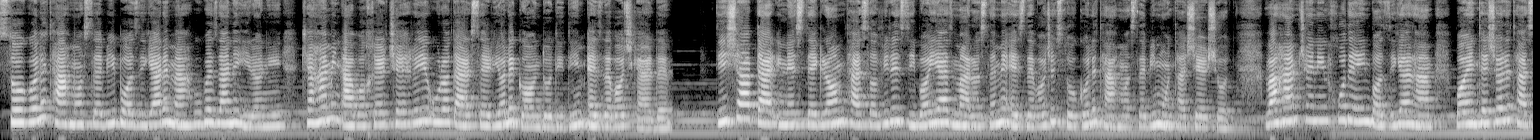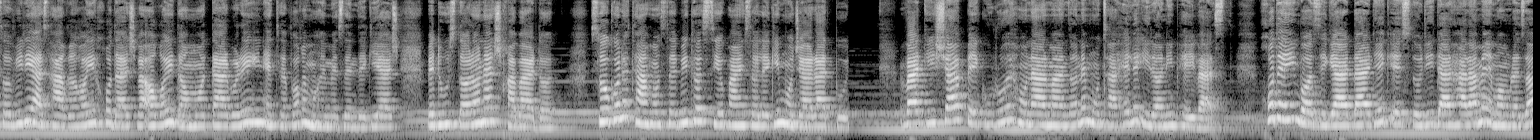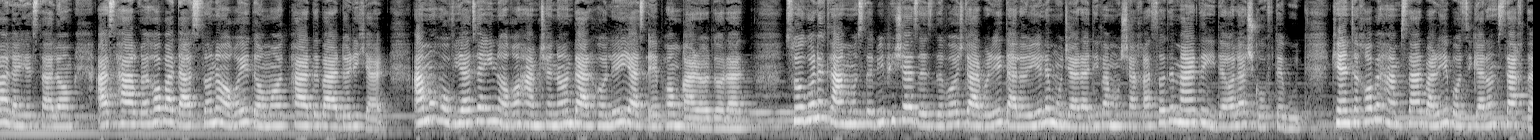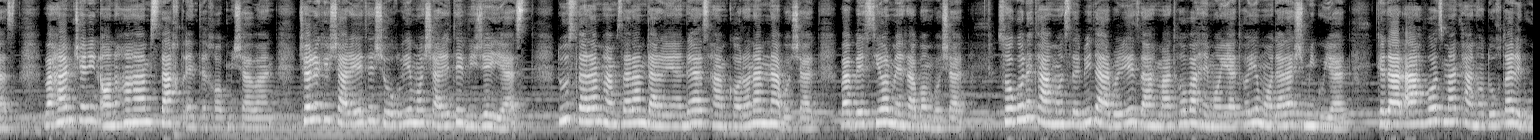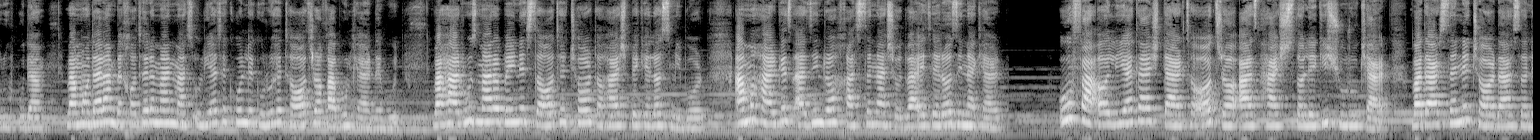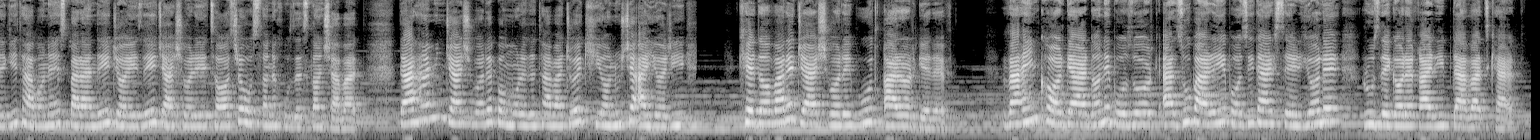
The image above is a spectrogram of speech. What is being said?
سوگل تحماسبی بازیگر محبوب زن ایرانی که همین اواخر چهره او را در سریال گاندو دیدیم ازدواج کرده. دیشب در اینستاگرام تصاویر زیبایی از مراسم ازدواج سوگل تحماسبی منتشر شد و همچنین خود این بازیگر هم با انتشار تصاویری از حلقه های خودش و آقای داماد درباره این اتفاق مهم زندگیش به دوستدارانش خبر داد. سوگل تحماسبی تا 35 سالگی مجرد بود و دیشب به گروه هنرمندان متحل ایرانی پیوست. خود این بازیگر در یک استوری در حرم امام رضا علیه السلام از حلقه ها و دستان آقای داماد پرده برداری کرد. اما هویت این آقا همچنان در حاله ای از ابهام قرار دارد. سوگل تحماسبی پیش از ازدواج درباره دلایل مجردی و مشخصات مرد ایدئالش گفته بود که انتخاب همسر برای بازیگران سخت است و همچنین آنها هم سخت انتخاب می شوند چرا که شرایط شغلی ما شرایط ویژه ای است. دوست دارم همسرم در آینده از همکارانم نباشد و بسیار مهربان باشد. سوگل تحماسبی درباره زحمتها و حمایتهای مادرش می‌گوید که در اهواز من تنها دختر گروه بودم و مادرم به خاطر من مسئولیت کل گروه تئاتر را قبول کرده بود و هر روز مرا بین ساعت 4 تا 8 به کلاس می برد اما هرگز از این راه خسته نشد و اعتراضی نکرد او فعالیتش در تئاتر را از هشت سالگی شروع کرد و در سن 14 سالگی توانست برنده جایزه جشنواره تئاتر استان خوزستان شود. در همین جشنواره با مورد توجه کیانوش ایاری که داور جشنواره بود قرار گرفت. و این کارگردان بزرگ از او برای بازی در سریال روزگار غریب دعوت کرد.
